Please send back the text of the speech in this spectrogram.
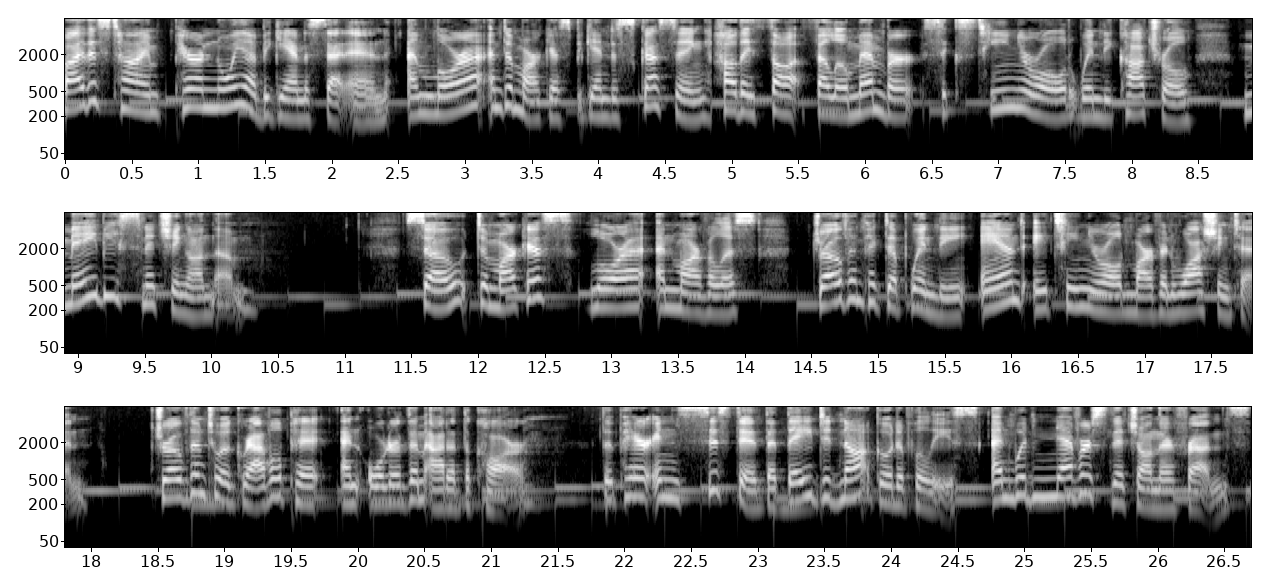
By this time, paranoia began to set in, and Laura and DeMarcus began discussing how they thought fellow member, 16 year old Wendy Cottrell, may be snitching on them. So, DeMarcus, Laura, and Marvallous drove and picked up Wendy and 18 year old Marvin Washington, drove them to a gravel pit, and ordered them out of the car. The pair insisted that they did not go to police and would never snitch on their friends,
